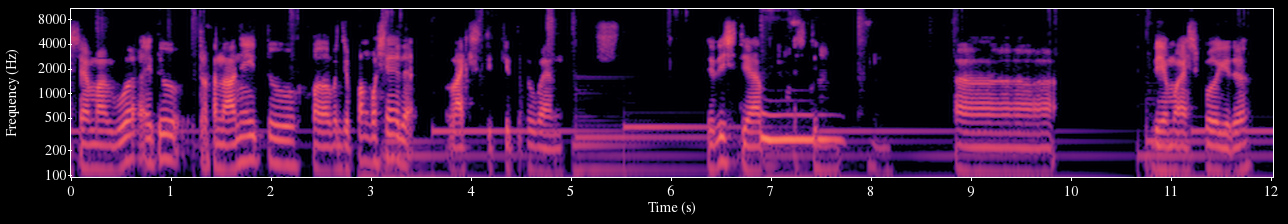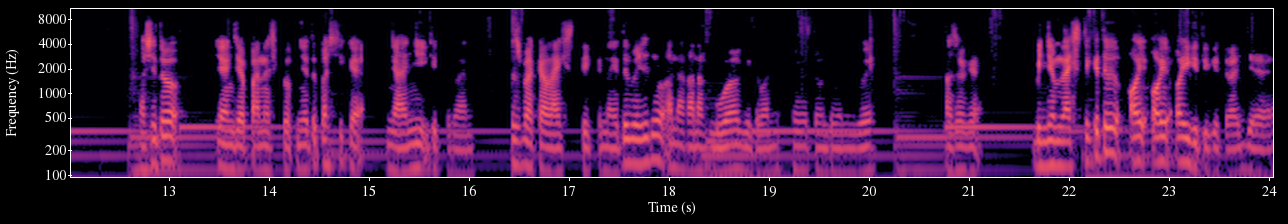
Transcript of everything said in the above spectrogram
SMA gua itu terkenalnya itu kalau Jepang pasti ada light stick gitu kan. Jadi setiap Hmm. eh dia mau ekskul gitu pasti tuh yang Japanese clubnya itu pasti kayak nyanyi gitu kan terus pakai light stick. Nah itu biasanya tuh anak-anak gua gitu kan teman-teman gue. Langsung kayak pinjam light stick itu oi oi oi gitu gitu aja.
